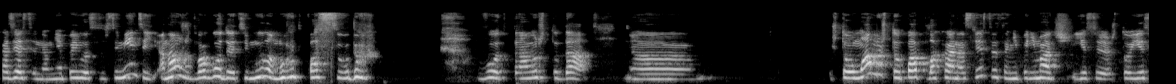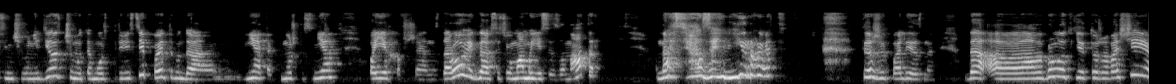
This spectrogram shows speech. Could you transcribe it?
хозяйственное у меня появилось в ассортименте, она уже два года эти мыло моет посуду. Вот, потому что, да, э, что у мамы, что у папы плохая наследственность, они понимают, если, что если ничего не делать, чему это может привести, поэтому, да, у меня так немножко семья поехавшая на здоровье, да, кстати, у мамы есть озонатор, она все озонирует, тоже полезно. Да, а в обработке тоже овощей,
